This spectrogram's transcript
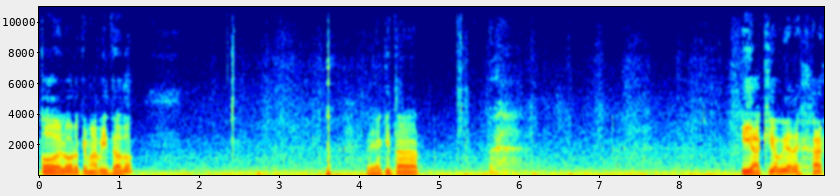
todo el oro que me habéis dado. Voy a quitar. Y aquí os voy a dejar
